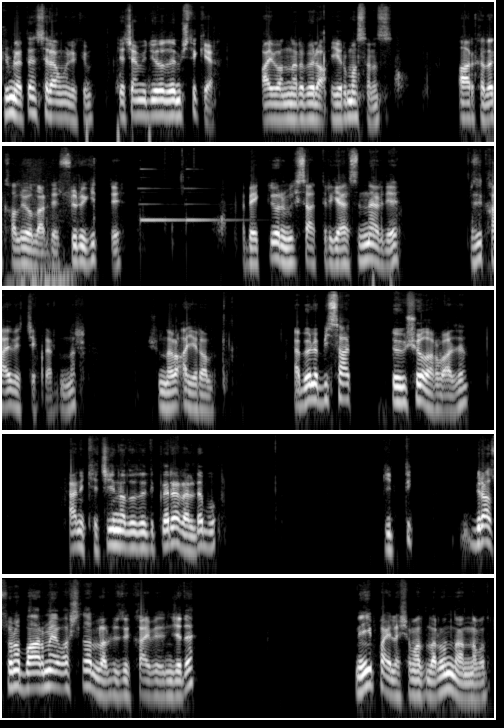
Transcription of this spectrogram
Cümleten selamünaleyküm. Geçen videoda demiştik ya hayvanları böyle ayırmasanız arkada kalıyorlar diye sürü gitti. Bekliyorum 2 saattir gelsinler diye. Bizi kaybedecekler bunlar. Şunları ayıralım. Ya böyle bir saat dövüşüyorlar bazen. Hani keçi inadı dedikleri herhalde bu. Gittik. Biraz sonra bağırmaya başlarlar bizi kaybedince de. Neyi paylaşamadılar onu da anlamadım.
